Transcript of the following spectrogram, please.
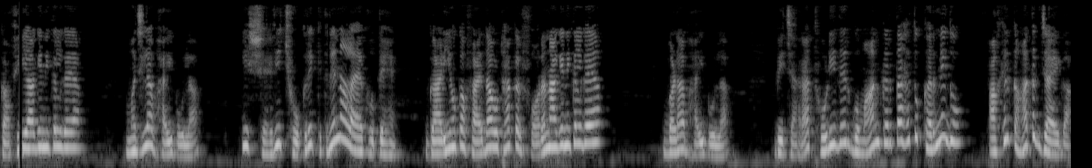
کافی آگے نکل گیا۔ مجلا بھائی بولا، یہ شہری چھوکرے کتنے نالائک ہوتے ہیں۔ گاڑیوں کا فائدہ اٹھا کر فوراً آگے نکل گیا۔ بڑا بھائی بولا، بیچارہ تھوڑی دیر گمان کرتا ہے تو کرنے دو۔ آخر کہاں تک جائے گا؟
